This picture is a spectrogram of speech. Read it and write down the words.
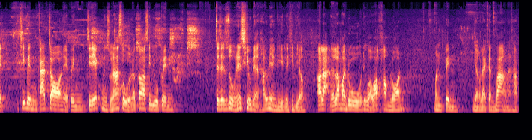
2007 ที่เป็นการ์ดจอเนี่ยเป็น GTX 1050 แล้วก็ CPU เป็น 770 HQ เนี่ยทำได้เป็นอย่างดีเลยทีเดียว เอาละเดี๋ยวเรามาดูดีกว่าว่าความร้อนมันเป็นอย่างไรกันบ้างนะครับ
